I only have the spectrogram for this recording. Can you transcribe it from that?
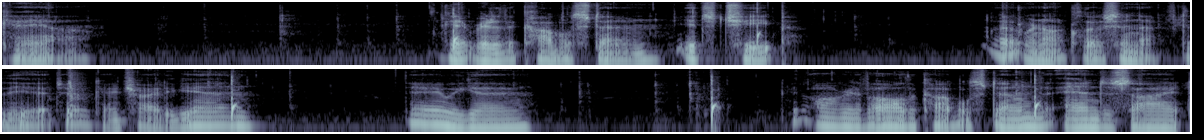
Okay, uh, get rid of the cobblestone. It's cheap. Oh, we're not close enough to the edge. Okay, try it again. There we go. Get all rid of all the cobblestone, the andesite.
